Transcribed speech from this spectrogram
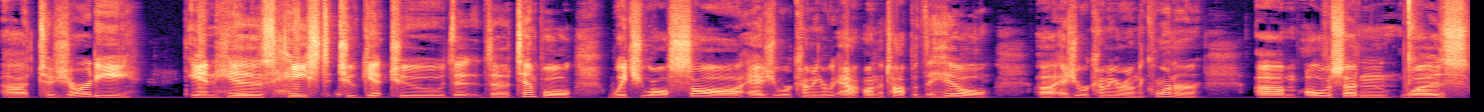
uh, Tajarti, in his haste to get to the the temple, which you all saw as you were coming out on the top of the hill, uh, as you were coming around the corner, um, all of a sudden was,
